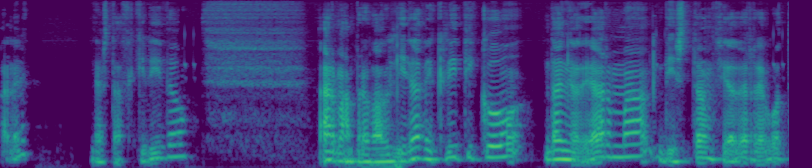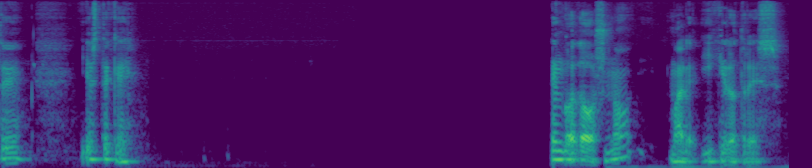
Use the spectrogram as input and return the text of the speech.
Vale, ya está adquirido. Arma, probabilidad de crítico, daño de arma, distancia de rebote. ¿Y este qué? Tengo dos, ¿no? Vale, y quiero tres.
